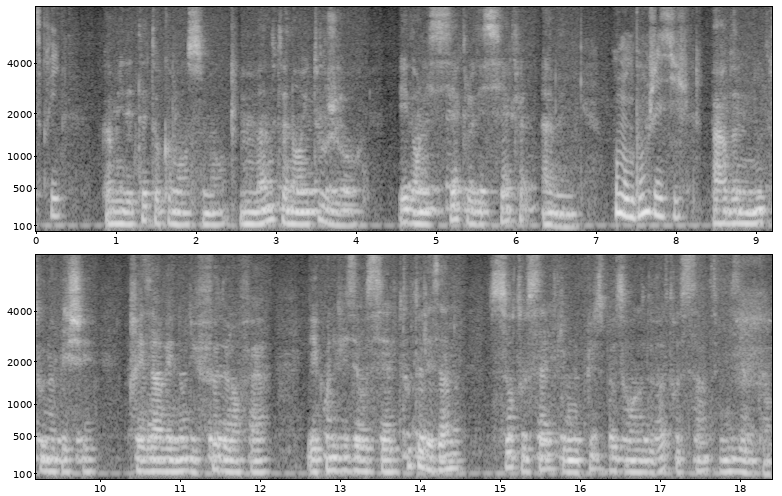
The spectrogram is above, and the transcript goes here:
Saint-Esprit. Comme il était au commencement, maintenant et toujours, et dans les siècles des siècles. Amen. Ô mon bon Jésus, Pardonne-nous tous nos péchés, préservez-nous du feu de l'enfer, et conduisez au ciel toutes les âmes, surtout celles qui ont le plus besoin de votre sainte miséricorde.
